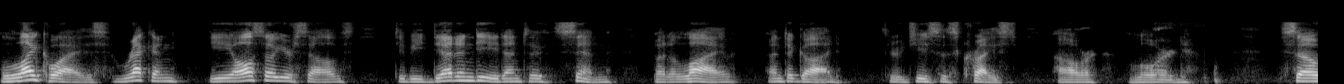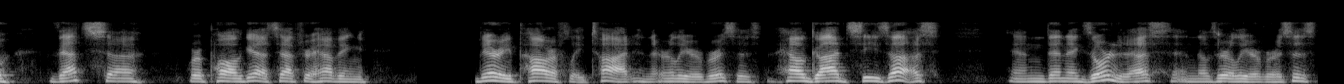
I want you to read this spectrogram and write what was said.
Likewise, reckon ye also yourselves to be dead indeed unto sin, but alive unto God through Jesus Christ our Lord. So that's uh, where Paul gets after having very powerfully taught in the earlier verses how God sees us and then exhorted us in those earlier verses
